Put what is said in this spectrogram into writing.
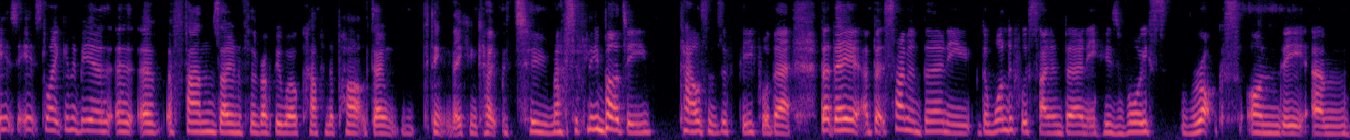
it's it's like going to be a, a, a fan zone for the Rugby World Cup, and the park don't think they can cope with two massively muddy thousands of people there. But they, but Simon Burney, the wonderful Simon Burney, whose voice rocks on the um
